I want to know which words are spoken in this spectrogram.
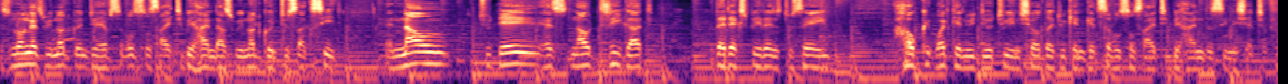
As long as we're not going to have civil society behind us, we're not going to succeed. And now, today has now triggered that experience to say, how, what can we do to ensure that we can get civil society behind this initiative?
